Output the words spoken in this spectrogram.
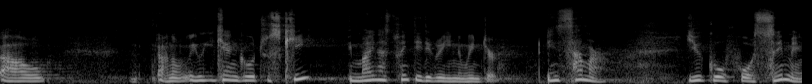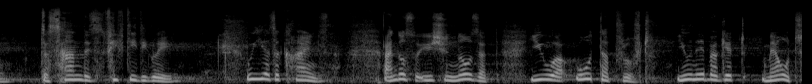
uh, know, we can go to ski in minus 20 degree in winter. In summer, you go for swimming. The sun is 50 degree. We are the kind. And also, you should know that you are waterproofed. You never get melt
